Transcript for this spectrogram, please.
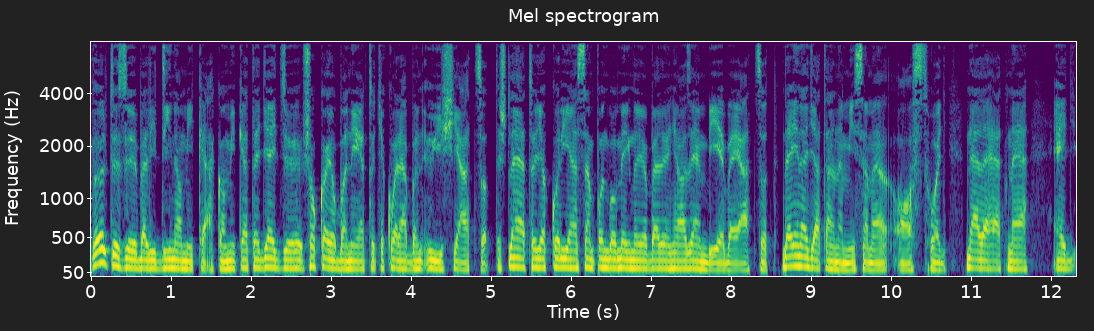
öltözőbeli dinamikák, amiket egy egyző sokkal jobban ért, hogyha korábban ő is játszott, és lehet, hogy akkor ilyen szempontból még nagyobb előnye az NBA-be játszott. De én egyáltalán nem hiszem el azt, hogy ne lehetne egy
